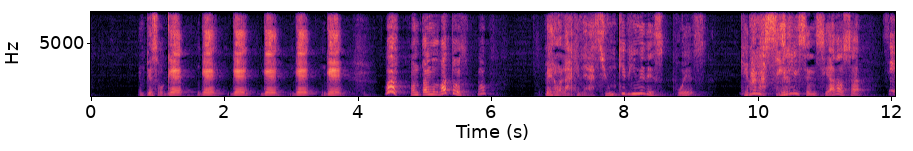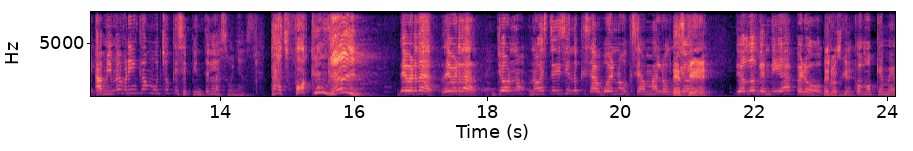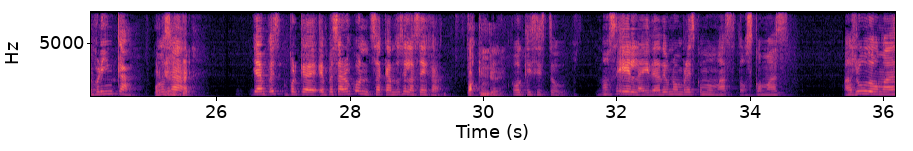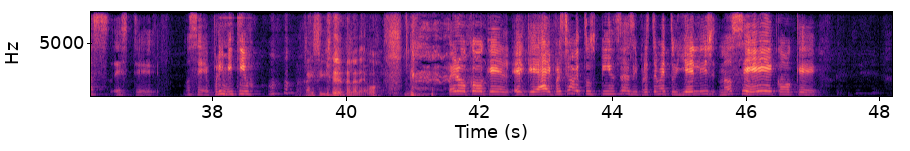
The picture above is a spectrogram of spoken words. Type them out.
Empiezo, ge, ge, ge, ge, ge, ge. ¡Ah! ¿Dónde están los vatos? ¿No? Pero la generación que viene después, ¿qué van a hacer, licenciada? O sea, Sí, a mí me brinca mucho que se pinten las uñas. that's fucking gay. De verdad, de verdad. Yo no, no estoy diciendo que sea bueno o que sea malo. Es Dios, gay. Dios los bendiga, pero. Pero es gay. Como que me brinca. ¿Por o qué? sea, ya empe- porque empezaron con sacándose la ceja. Fucking gay. Como que hiciste tú. No sé, la idea de un hombre es como más tosco, más, más rudo, más, este, no sé, primitivo. Ahí sí te la debo. Pero como que el, el que, ay, préstame tus pinzas y préstame tu yelish, no sé, como que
